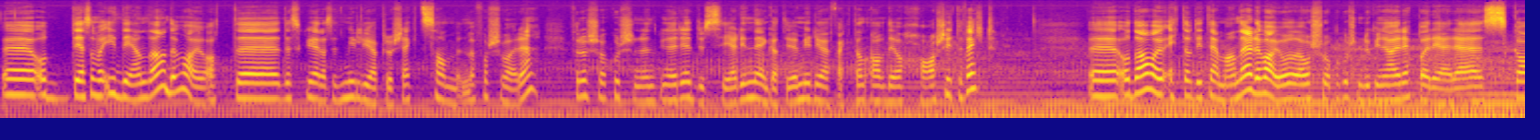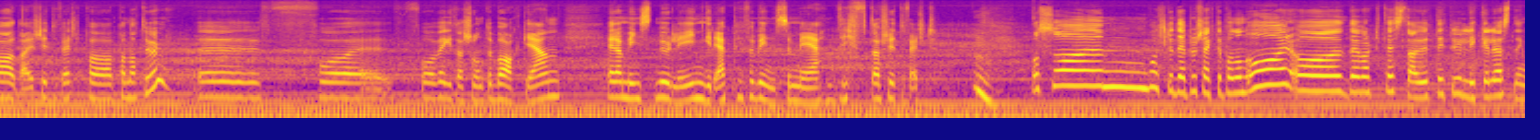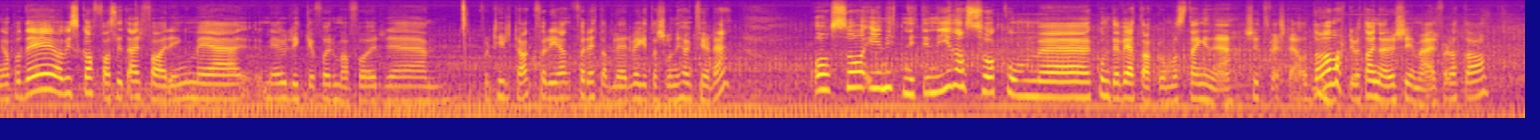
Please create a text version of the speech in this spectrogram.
Eh, Og det som var ideen da, det var jo at det skulle gjøres et miljøprosjekt sammen med Forsvaret for å se hvordan en kunne redusere de negative miljøeffektene av det å ha skytefelt. Eh, Og da var jo et av de temaene der, det var jo å se på hvordan du kunne reparere skader i skytefelt på, på naturen. Eh, Få, få vegetasjon tilbake igjen, eller minst mulig inngrep i forbindelse med drift av skytefelt. Og så um, holdt det prosjektet på noen år, og det ble testa ut litt ulike løsninger på det. Og vi skaffa oss litt erfaring med, med ulike former for, eh, for tiltak for å etablere vegetasjon i høgfjellet. Og så i 1999 da, så kom, eh, kom det vedtaket om å stenge ned skytefeltet. Og da ble det jo et annet regime her. For da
